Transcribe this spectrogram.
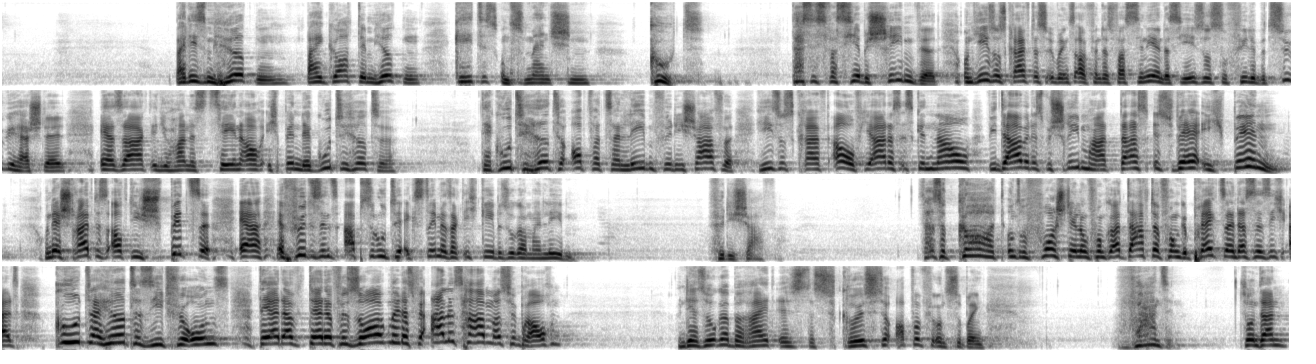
Bei diesem Hirten, bei Gott, dem Hirten, geht es uns Menschen gut. Das ist, was hier beschrieben wird. Und Jesus greift das übrigens auf. Ich finde das faszinierend, dass Jesus so viele Bezüge herstellt. Er sagt in Johannes 10 auch, ich bin der gute Hirte. Der gute Hirte opfert sein Leben für die Schafe. Jesus greift auf. Ja, das ist genau, wie David es beschrieben hat. Das ist, wer ich bin. Und er schreibt es auf die Spitze. Er, er führt es ins absolute Extrem. Er sagt, ich gebe sogar mein Leben für die Schafe. Also Gott, unsere Vorstellung von Gott darf davon geprägt sein, dass er sich als guter Hirte sieht für uns, der, der dafür sorgen will, dass wir alles haben, was wir brauchen und der sogar bereit ist, das größte Opfer für uns zu bringen. Wahnsinn. So, und dann,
